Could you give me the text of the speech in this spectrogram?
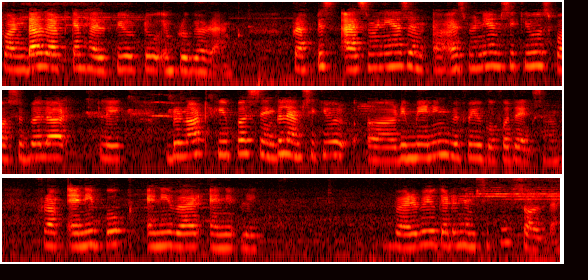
funda that can help you to improve your rank. Practice as many as uh, as many mcq as possible or like do not keep a single mcq uh, remaining before you go for the exam. From any book anywhere any like wherever you get an mcq solve that.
